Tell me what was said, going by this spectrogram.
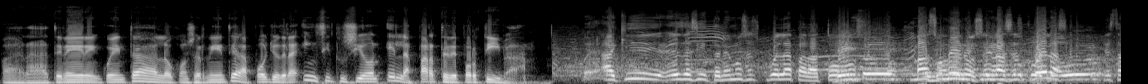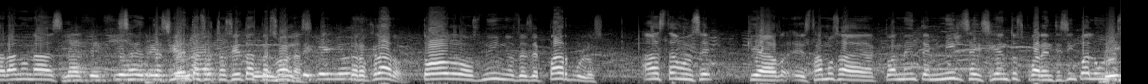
para tener en cuenta lo concerniente al apoyo de la institución en la parte deportiva. Aquí, es decir, tenemos escuela para todos, más o menos. En las escuelas estarán unas 700, 800 personas. Pero claro, todos los niños, desde párvulos hasta 11, que estamos actualmente en 1.645 alumnos,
